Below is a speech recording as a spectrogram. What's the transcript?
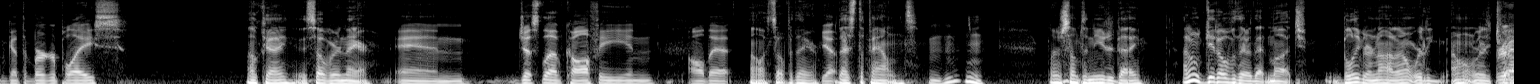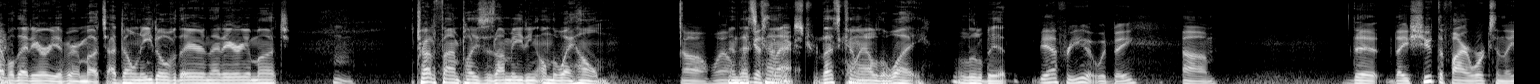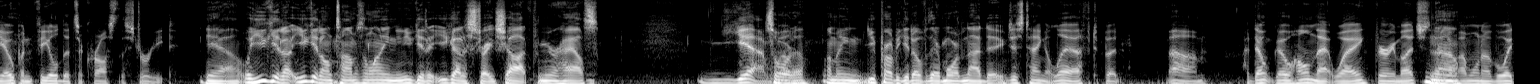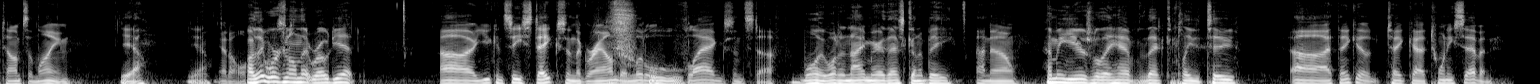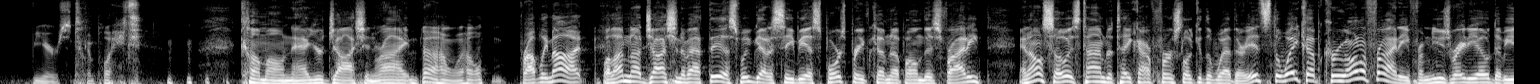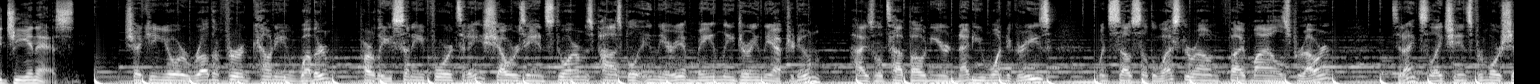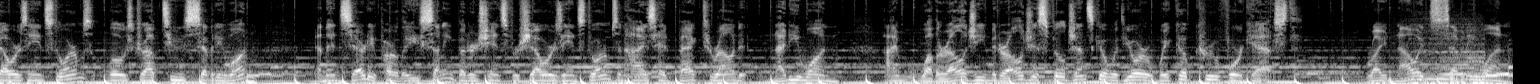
We got the burger place Okay, it's over in there. and Just Love Coffee and all that. Oh, it's over there. Yeah, that's the fountains. Mm-hmm. Learned something new today. I don't get over there that much. Believe it or not, I don't really. I don't really travel that area very much. I don't eat over there in that area much. Hmm. I try to find places I'm eating on the way home. Oh well, and that's kind of that's kind of out of the way a little bit. Yeah, for you it would be. Um, the they shoot the fireworks in the open field that's across the street. Yeah. Well, you get on, you get on Thompson Lane and you get a, you got a straight shot from your house, Yeah, sort well, of. I mean, you probably get over there more than I do. Just hang a left, but um, I don't go home that way very much. So No. I want to avoid Thompson Lane Yeah, yeah. at all. Are they working on that road yet? Uh, you can see stakes in the ground and little Ooh. flags and stuff. Boy, what a nightmare that's going to be. I know. How many years will they have that completed? Two. Uh, I think it'll take uh, 27 years to complete. Come on now, you're joshing, right? No, uh, well, probably not. Well, I'm not joshing about this. We've got a CBS Sports Brief coming up on this Friday. And also, it's time to take our first look at the weather. It's the Wake Up Crew on a Friday from News Radio WGNS. Checking your Rutherford County weather. Partly sunny for today. Showers and storms possible in the area mainly during the afternoon. Highs will top out near 91 degrees. Wind south southwest around 5 miles per hour. Tonight, slight chance for more showers and storms. Lows drop to 71. And then Saturday, partly sunny. Better chance for showers and storms, and highs head back to around 91. I'm weatherology meteorologist Phil Jensko with your Wake Up Crew forecast. Right now, it's 71.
